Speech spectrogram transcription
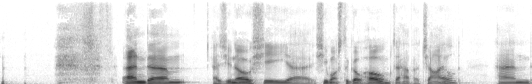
and um, as you know, she, uh, she wants to go home to have her child, and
